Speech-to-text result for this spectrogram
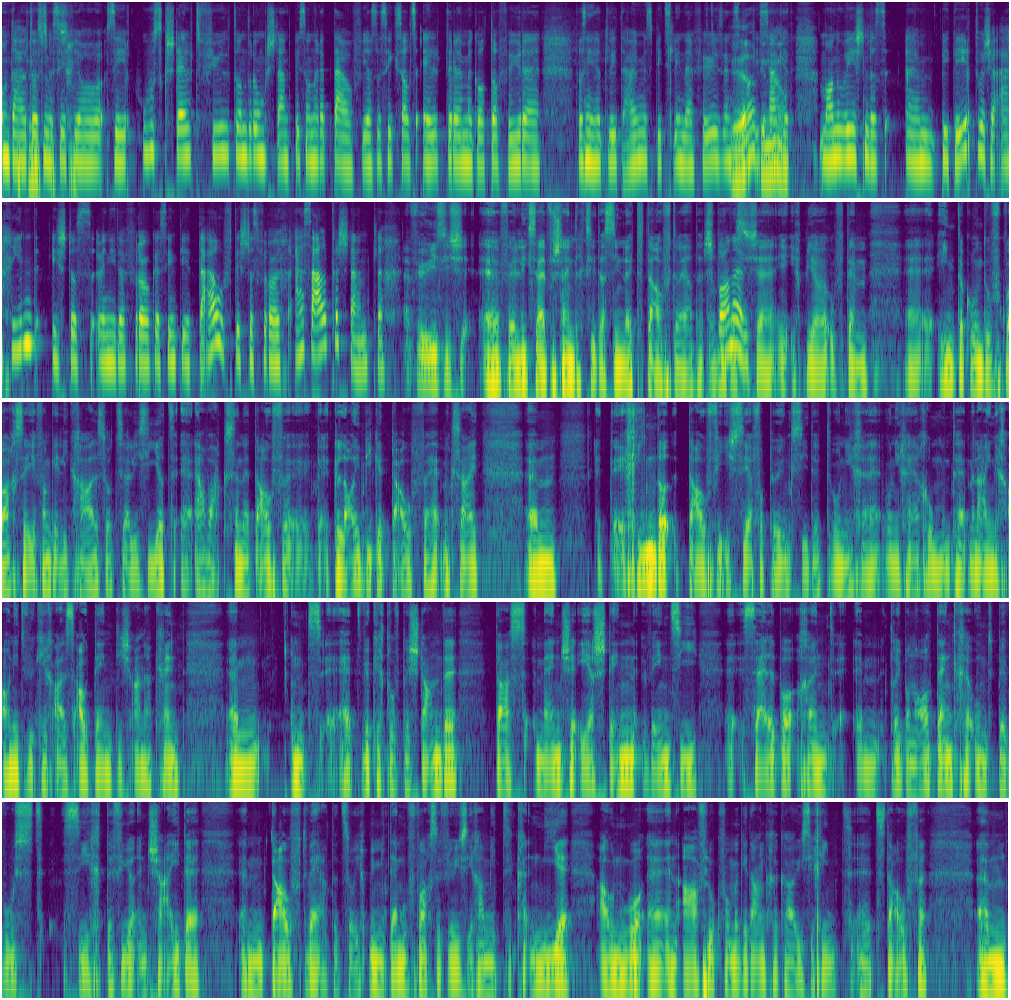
Und auch, dass man sich ja sehr ausgestellt fühlt unter Umständen bei so einer Taufe. Also sei es als Eltern, man geht da führen, da sind ja die Leute auch immer ein bisschen nervös, wenn sie Ja, genau. sagen. Manu, wie ist denn das ähm, bei dir? Du hast ja auch Kind. Ist das, wenn ich da frage, sind die getauft? Ist das für euch auch selbstverständlich? Für uns war äh, völlig selbstverständlich, gewesen, dass sie nicht getauft werden. Spannend. Das ist, äh, ich bin ja auf dem äh, Hintergrund aufgewachsen, evangelikal sozialisiert, äh, Erwachsene taufen, äh, Gläubige taufen, hat man gesagt. Ähm, Kindertaufe war sehr verpönt gewesen, dort, wo ich, äh, wo ich herkomme und hat man eigentlich auch nicht wirklich als authentisch anerkannt. Ähm, und hat wirklich darauf bestanden, dass Menschen erst dann, wenn sie äh, selber können, ähm, darüber nachdenken und bewusst sich dafür entscheiden, ähm, tauft werden. So, ich bin mit dem aufgewachsen für uns. Ich habe mit nie auch nur äh, einen Anflug von einem Gedanken gehabt, unsere Kinder äh, zu taufen. Ähm,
